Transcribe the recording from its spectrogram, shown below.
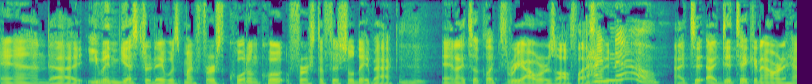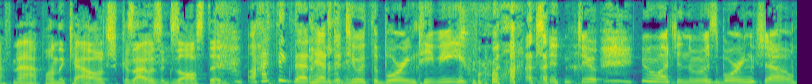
And uh, even yesterday was my first quote unquote first official day back, and I took like three hours off last Mm-hmm. I night. know. I t- I did take an hour and a half nap on the couch because I was exhausted. Well, I think that had to do with the boring TV you were watching too. You were watching the most boring show.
